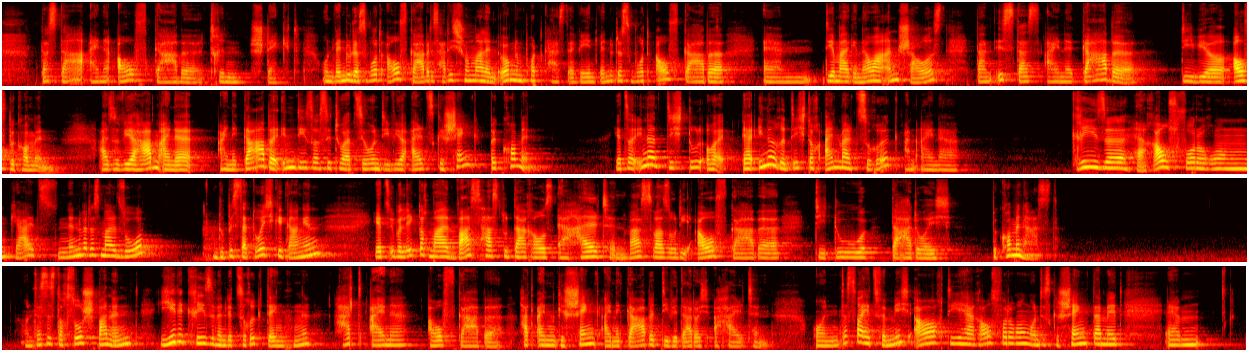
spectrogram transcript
dass da eine Aufgabe drin steckt. Und wenn du das Wort Aufgabe, das hatte ich schon mal in irgendeinem Podcast erwähnt, wenn du das Wort Aufgabe ähm, dir mal genauer anschaust, dann ist das eine Gabe, die wir aufbekommen. Also wir haben eine eine Gabe in dieser Situation, die wir als Geschenk bekommen. Jetzt erinnere dich, du, erinnere dich doch einmal zurück an eine Krise, Herausforderung, ja, jetzt nennen wir das mal so. Und du bist da durchgegangen. Jetzt überleg doch mal, was hast du daraus erhalten? Was war so die Aufgabe, die du dadurch bekommen hast? Und das ist doch so spannend. Jede Krise, wenn wir zurückdenken, hat eine Aufgabe, hat ein Geschenk, eine Gabe, die wir dadurch erhalten. Und das war jetzt für mich auch die Herausforderung und das Geschenk damit, ähm,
